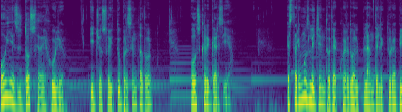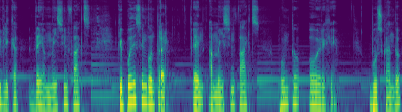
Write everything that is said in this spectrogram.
Hoy es 12 de julio y yo soy tu presentador, Oscar García. Estaremos leyendo de acuerdo al plan de lectura bíblica de Amazing Facts que puedes encontrar en amazingfacts.org, buscando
